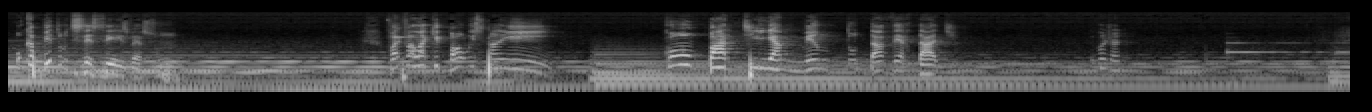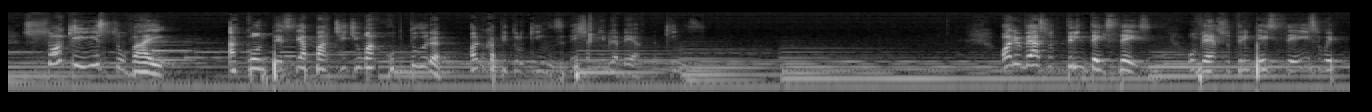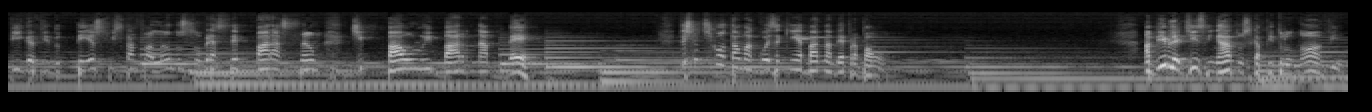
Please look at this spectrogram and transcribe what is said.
O capítulo 16, verso 1, vai falar que Paulo está em compartilhamento da verdade. Evangelho. Só que isso vai acontecer a partir de uma ruptura. Olha o capítulo 15, deixa a Bíblia aberta. 15. Olha o verso 36. O verso 36, o epígrafe do texto, está falando sobre a separação de Paulo e Barnabé. Deixa eu te contar uma coisa: quem é Barnabé para Paulo? A Bíblia diz em Atos capítulo 9,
